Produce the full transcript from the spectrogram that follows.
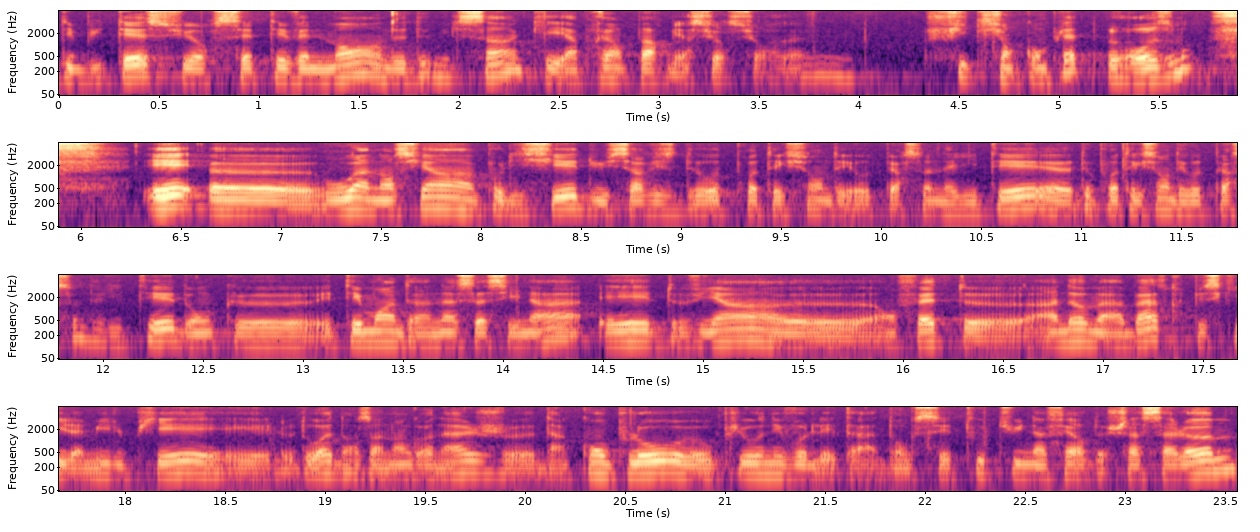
débutait sur cet événement de 2005, et après on part bien sûr sur une fiction complète, heureusement, et euh, où un ancien policier du service de haute protection des hautes personnalités, euh, de protection des hautes personnalités, donc est témoin d'un assassinat et devient en fait un homme à abattre puisqu'il a mis le pied et le doigt dans un engrenage d'un complot au plus haut niveau de l'État. Donc c'est toute une affaire de chasse à l'homme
